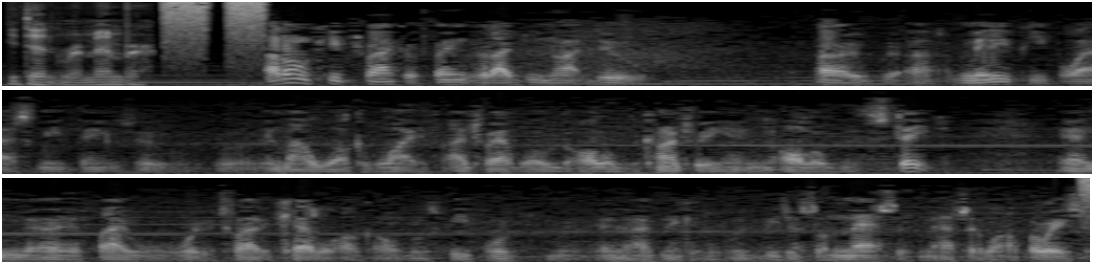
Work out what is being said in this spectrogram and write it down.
he didn't remember. I don't keep track of things that I do not do. Uh, uh, many people ask me things uh, in my walk of life. I travel all over the country and all over the state. And uh, if I were to try to catalog all those people, and I think it would be just a massive, massive operation.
